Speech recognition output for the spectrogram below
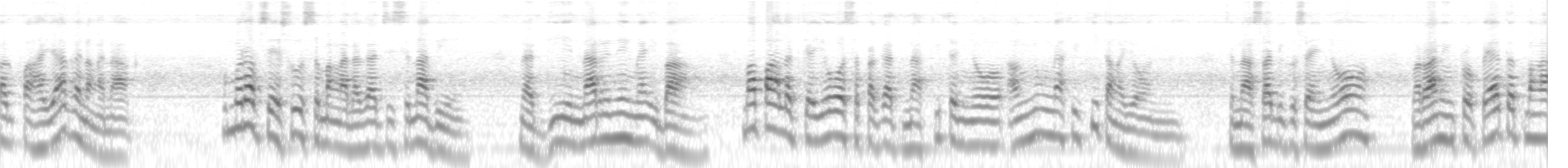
pagpahayagan ng anak. Humarap si Jesus sa mga alagad si sinabi na di narinig ng iba, Mapalad kayo sapagat nakita nyo ang inyong nakikita ngayon. Sinasabi ko sa inyo, maraming propeta at mga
